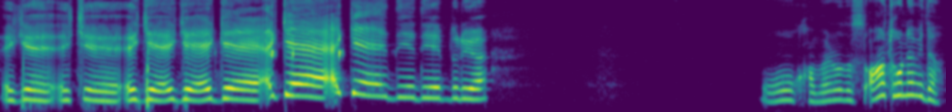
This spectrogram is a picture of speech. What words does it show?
Ege, Ege, Ege, Ege, Ege, Ege, Ege diye diye hep duruyor. Oo kamera odası. Aa tornavida.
